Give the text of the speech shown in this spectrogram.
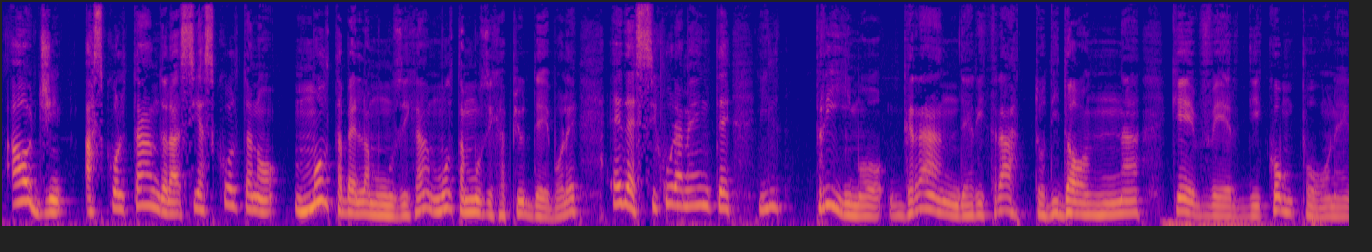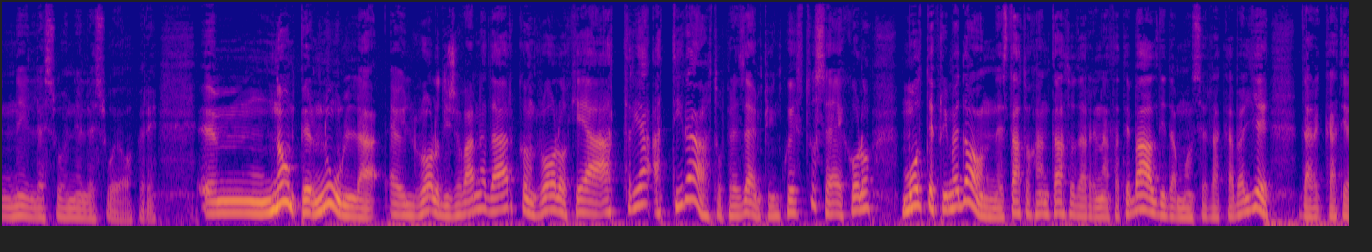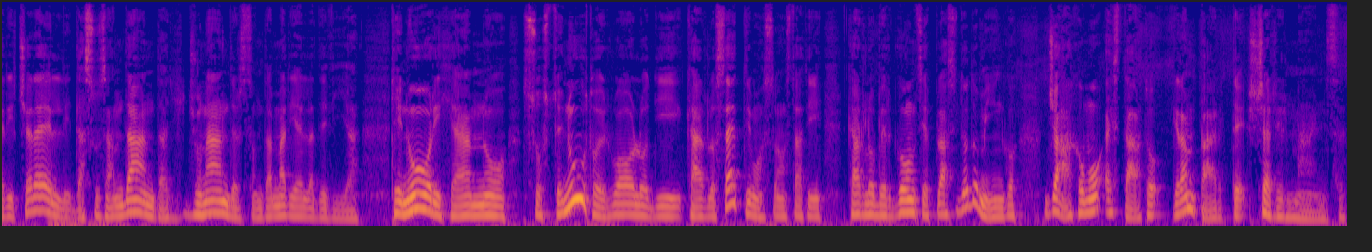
Oggi, ascoltandola, si ascoltano molta bella musica, molta musica più debole, ed è sicuramente il primo grande ritratto di donna che Verdi compone nelle sue, nelle sue opere. Ehm, non per nulla è il ruolo di Giovanna d'Arco un ruolo che ha attria- attirato, per esempio, in questo secolo molte prime donne. È stato cantato da Renata Tebaldi, da Montserrat Cavalier, da Katia Riccerelli, da Susan Dan, da June Anderson, da Mariella De Via. Tenori che hanno sostenuto il ruolo di Carlo VII sono stati Carlo Bergonzi e Placido Domingo. Giacomo è stato gran parte Cheryl Mines.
